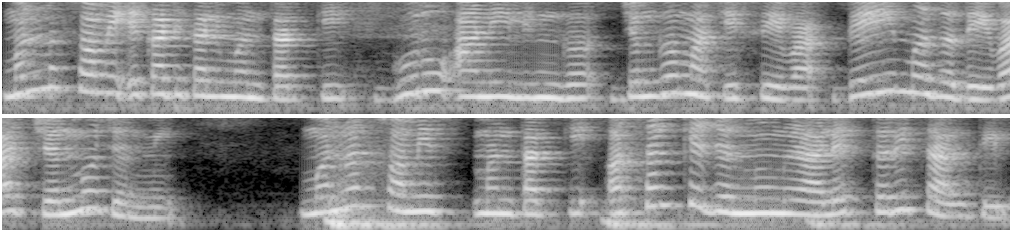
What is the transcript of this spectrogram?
मन्मथ स्वामी एका ठिकाणी म्हणतात की गुरु आणि लिंग जंगमाची सेवा देई मज देवा जन्मोजन्मी. मन्मथ स्वामी म्हणतात की असंख्य जन्म मिळाले तरी चालतील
